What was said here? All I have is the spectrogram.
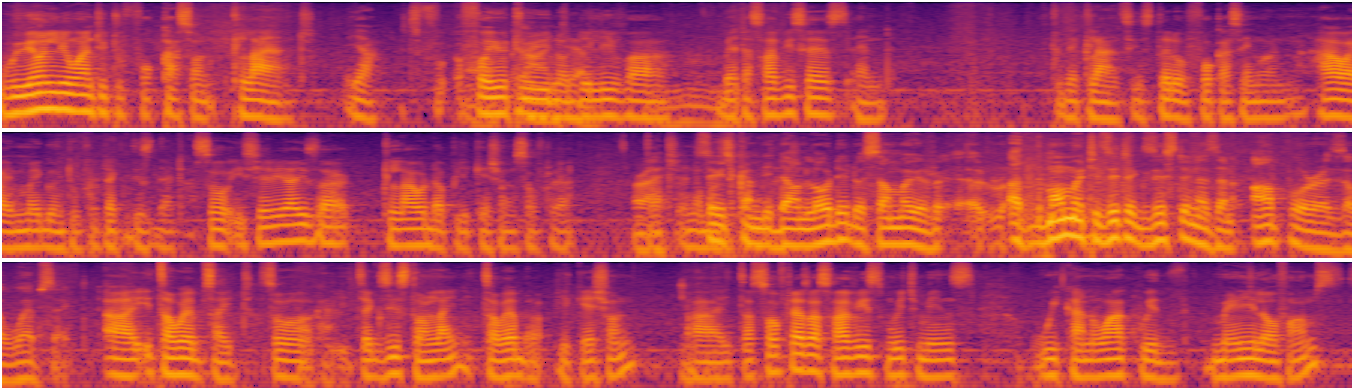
we only want you to focus on client. Yeah, it's f- for you to, you know, yeah. deliver better services and to the clients instead of focusing on how am I going to protect this data. So Isheria is a cloud application software. Right. So it can be downloaded or somewhere. Uh, at the moment, is it existing as an app or as a website? Uh, it's a website, so Okay. it exists online. It's a web application. Uh, it's a software as a service, which means we can work with many law firms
